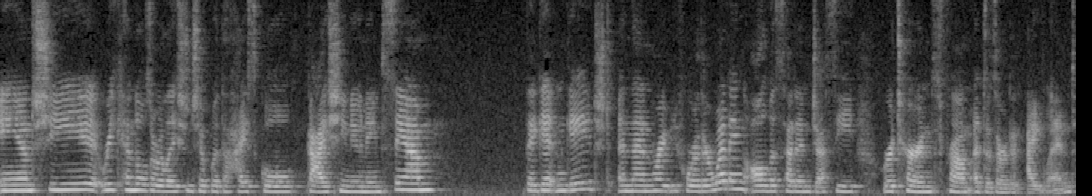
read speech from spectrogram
and she rekindles a relationship with a high school guy she knew named Sam. They get engaged and then right before their wedding, all of a sudden Jesse returns from a deserted island.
